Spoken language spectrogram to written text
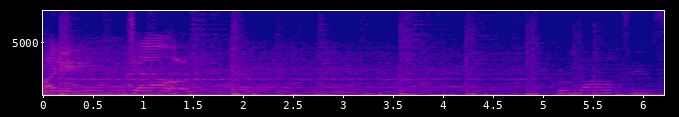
My angel. Belong to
